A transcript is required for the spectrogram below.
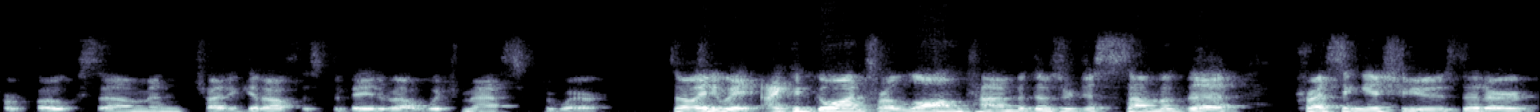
for folks um, and try to get off this debate about which masks to wear. So anyway, I could go on for a long time, but those are just some of the pressing issues that are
